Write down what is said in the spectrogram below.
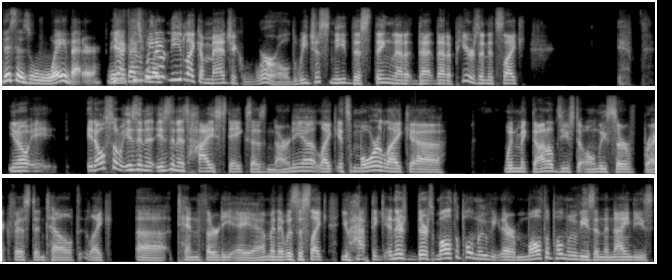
this is way better. Because yeah, because we like, don't need like a magic world. We just need this thing that that that appears, and it's like, you know, it, it also isn't isn't as high stakes as Narnia. Like it's more like uh, when McDonald's used to only serve breakfast until like uh 10 30 a.m and it was just like you have to and there's there's multiple movie there are multiple movies in the 90s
